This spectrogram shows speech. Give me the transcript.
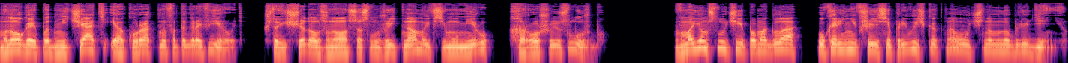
многое подмечать и аккуратно фотографировать, что еще должно сослужить нам и всему миру хорошую службу. В моем случае помогла укоренившаяся привычка к научному наблюдению.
